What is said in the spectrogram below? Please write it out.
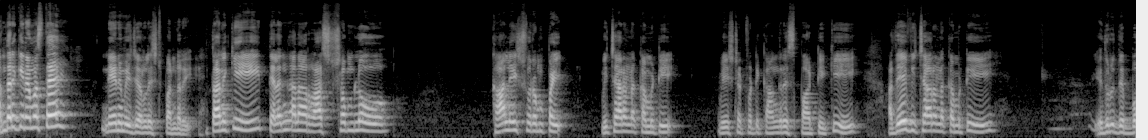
అందరికీ నమస్తే. నేను మీ జర్నలిస్ట్ పండరి. తనకి తెలంగాణ రాష్ట్రంలో కాళేశ్వరంపై విచారణ కమిటీ వేసినటువంటి కాంగ్రెస్ పార్టీకి అదే విచారణ కమిటీ ఎదురు దెబ్బ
